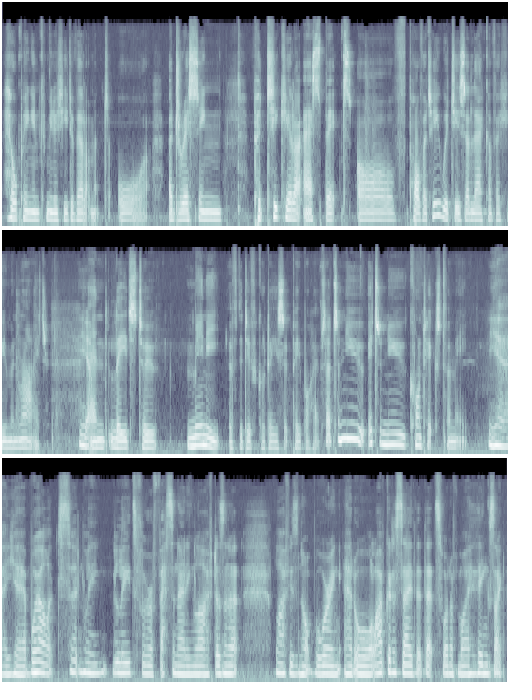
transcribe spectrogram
helping in community development or addressing particular aspects of poverty, which is a lack of a human right Yeah. and leads to many of the difficulties that people have. So it's a new it's a new context for me. Yeah, yeah. Well, it certainly leads for a fascinating life, doesn't it? Life is not boring at all. I've got to say that that's one of my things. Like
